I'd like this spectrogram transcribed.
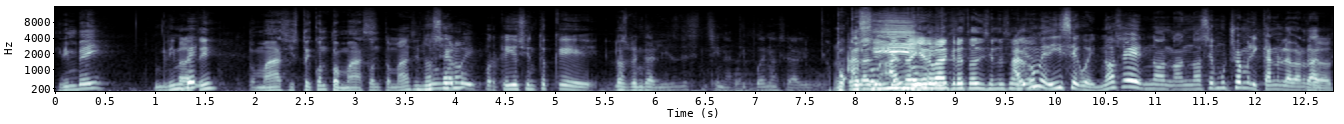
Green Bay. Green ¿Para Bay. ti? Tomás, yo estoy con Tomás. Con Tomás y No tú, sé, güero? güey, porque yo siento que los bengalíes de Cincinnati pueden hacer algo. ¿A poco Algo- sí? ayer, me ¿verdad? dice. ¿Qué le estás diciendo eso? Algo me dice, güey. No sé, no, no, no sé mucho americano, la verdad.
